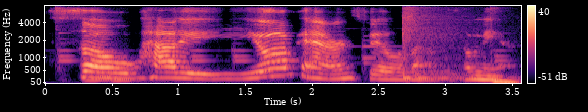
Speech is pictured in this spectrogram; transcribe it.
So how do your parents feel about it, Amir?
